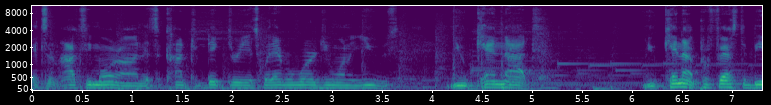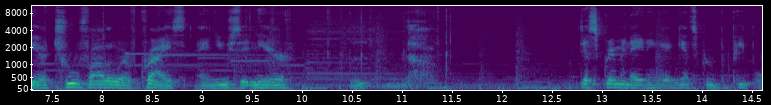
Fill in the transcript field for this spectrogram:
It's an oxymoron. It's a contradictory. It's whatever word you want to use. You cannot you cannot profess to be a true follower of Christ and you sitting here uh, discriminating against a group of people.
